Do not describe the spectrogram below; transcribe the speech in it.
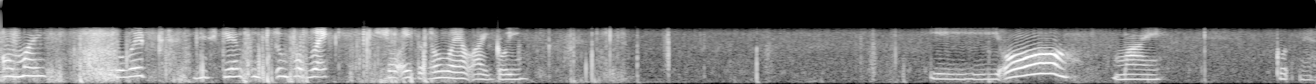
Oh my god, this game is black, so I don't know where I'm going. E oh my goodness.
